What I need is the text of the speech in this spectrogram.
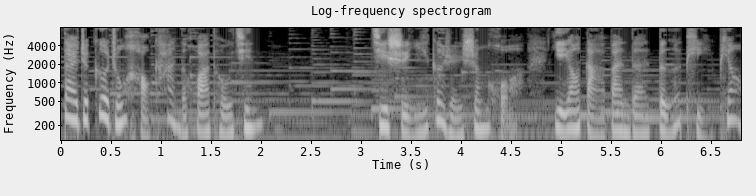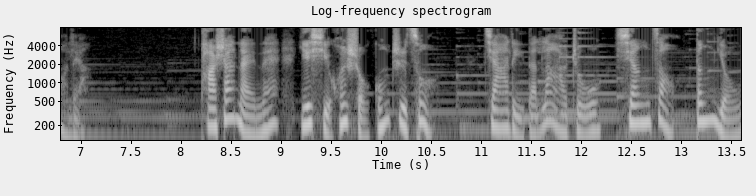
戴着各种好看的花头巾。即使一个人生活，也要打扮得得体漂亮。塔莎奶奶也喜欢手工制作，家里的蜡烛、香皂、灯油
